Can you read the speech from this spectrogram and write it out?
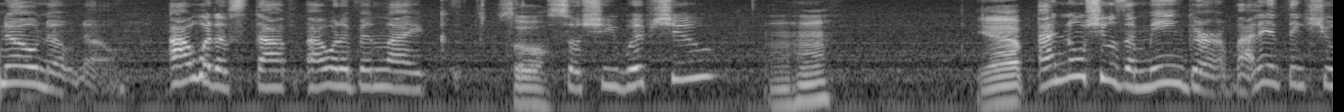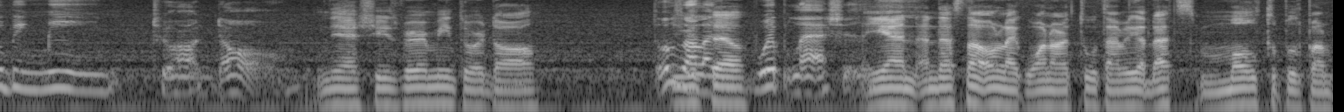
No, no, no. I would have stopped. I would have been like, So. so she whips you. Mm-hmm. Yep. I knew she was a mean girl, but I didn't think she would be mean to our doll. Yeah, she's very mean to her doll. Those You are like tell. whiplashes. Yeah, and, and that's not only like one or two times. Yeah, That's multiple upon,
